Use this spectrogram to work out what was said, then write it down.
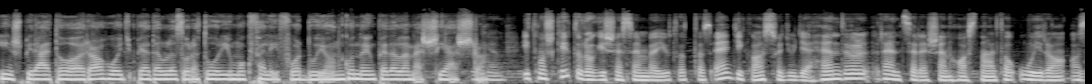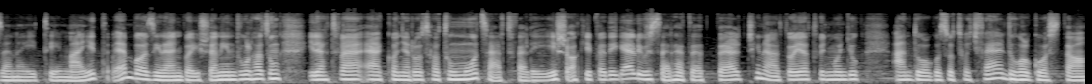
inspirálta arra, hogy például az oratóriumok felé forduljon. Gondoljunk például a messiásra. Igen. Itt most két dolog is eszembe jutott. Az egyik az, hogy ugye Handel rendszeresen használta újra a zenei témáit. Ebbe az irányba is elindulhatunk, illetve elkanyarodhatunk Mozart felé is, aki pedig előszeretettel csinált olyat, hogy mondjuk átdolgozott, hogy feldolgozta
